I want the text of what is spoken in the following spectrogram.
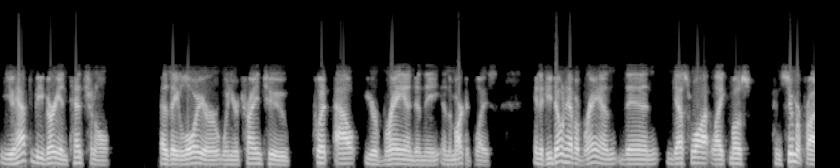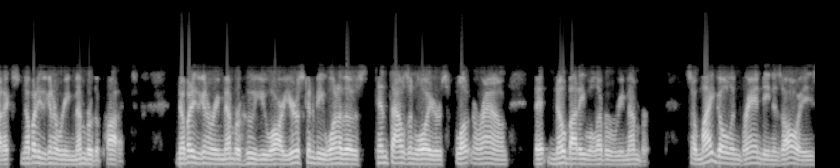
you have to be very intentional as a lawyer when you're trying to put out your brand in the in the marketplace. And if you don't have a brand, then guess what? Like most consumer products, nobody's going to remember the product. Nobody's going to remember who you are. You're just going to be one of those 10,000 lawyers floating around that nobody will ever remember. So my goal in branding is always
